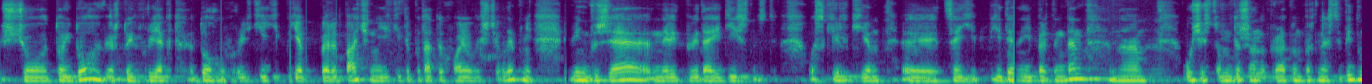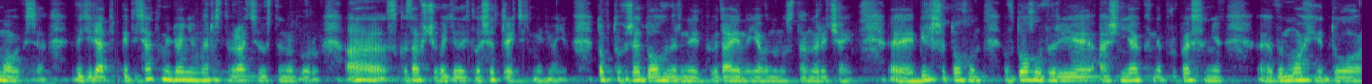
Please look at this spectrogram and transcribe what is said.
що той договір, той проєкт договору, який є передбачений, який депутати ухвалювали ще в липні, він вже не відповідає дійсності, оскільки цей єдиний претендент на участь в цьому державно-приватному партнерстві відмовився виділяти 50 мільйонів на реставрацію гостинного а сказав, що виділить лише 30 мільйонів. Тобто, вже договір не відповідає наявному стану речей. Більше того, в договорі аж ніяк не прописані вимоги до,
